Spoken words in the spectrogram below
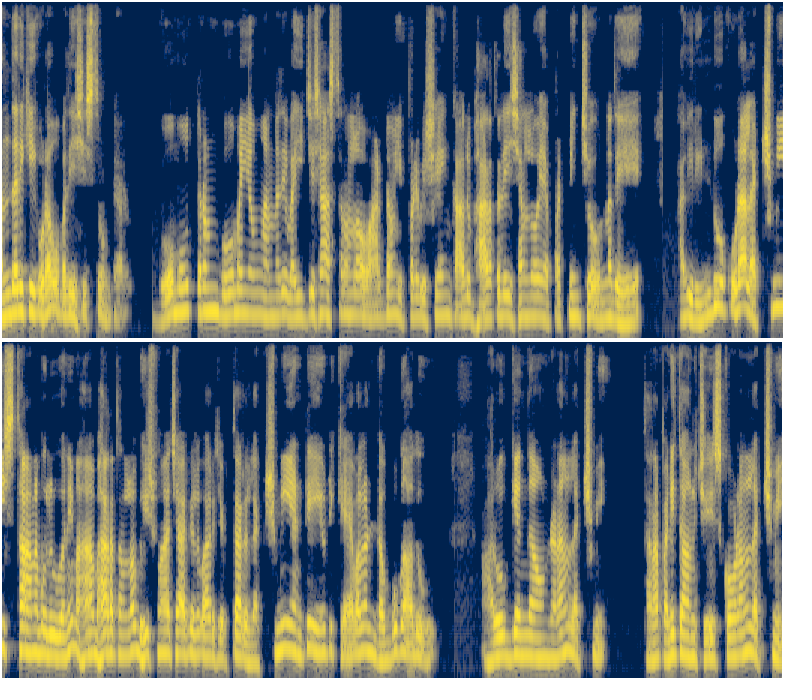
అందరికీ కూడా ఉపదేశిస్తూ ఉంటారు. గోమూత్రం గోమయం అన్నది వైద్యశాస్త్రంలో వాడడం ఇప్పటి విషయం కాదు. భారతదేశంలో ఎప్పటి నుంచో ఉన్నదే. అవి రెండూ కూడా లక్ష్మీ స్థానములు అని మహాభారతంలో భీష్మాచార్యులు వారు చెప్తారు. లక్ష్మి అంటే ఏమిటి? కేవలం డబ్బు కాదు. ఆరోగ్యంగా ఉండడం లక్ష్మి. తన పని తాను చేసుకోవడం లక్ష్మి.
